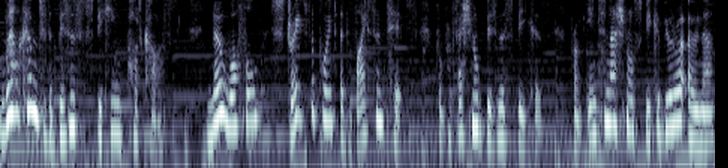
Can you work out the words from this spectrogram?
Welcome to the Business of Speaking podcast. No waffle, straight to the point advice and tips for professional business speakers from International Speaker Bureau owner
